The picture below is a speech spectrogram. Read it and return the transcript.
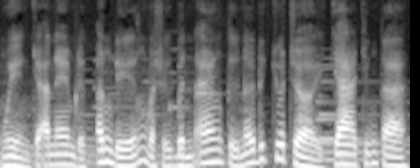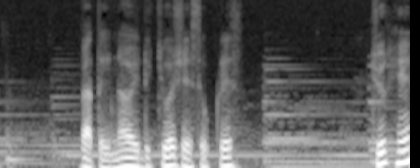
Nguyện cho anh em được ân điển và sự bình an từ nơi Đức Chúa Trời Cha chúng ta và từ nơi Đức Chúa Giêsu Christ. Trước hết,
